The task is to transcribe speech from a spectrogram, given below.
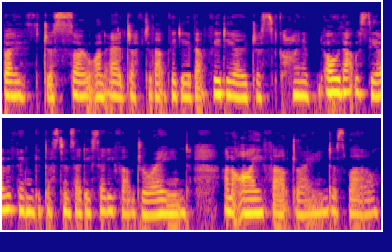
both just so on edge after that video. That video just kind of, oh, that was the other thing Dustin said. He said he felt drained and I felt drained as well.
